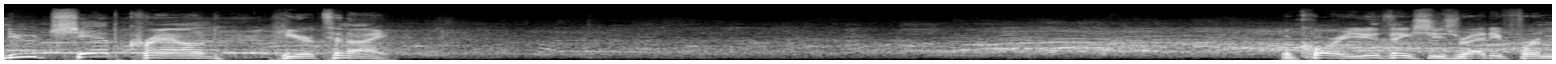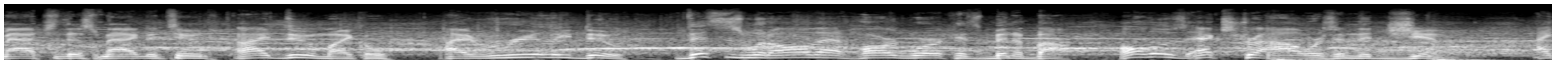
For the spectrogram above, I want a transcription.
new champ crowned here tonight. But Corey, you think she's ready for a match of this magnitude? I do, Michael. I really do. This is what all that hard work has been about. All those extra hours in the gym. I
